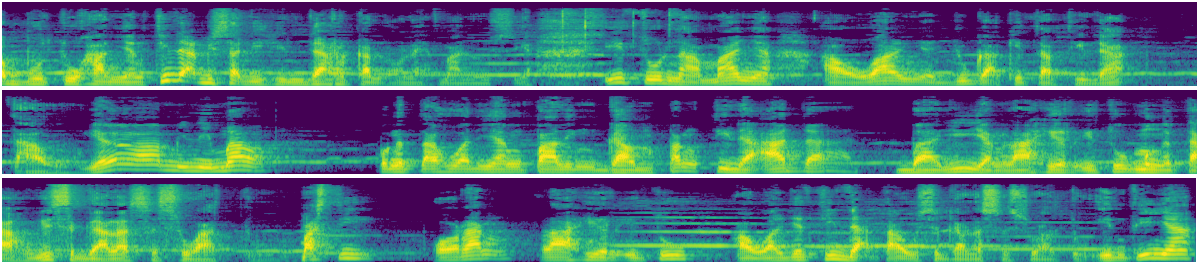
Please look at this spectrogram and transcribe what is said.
kebutuhan yang tidak bisa dihindarkan oleh manusia. Itu namanya awalnya juga kita tidak tahu. Ya minimal pengetahuan yang paling gampang tidak ada bayi yang lahir itu mengetahui segala sesuatu. Pasti orang lahir itu awalnya tidak tahu segala sesuatu. Intinya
